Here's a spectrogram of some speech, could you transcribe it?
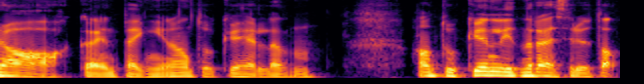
raka inn penger. Han tok jo hele den Han tok jo en liten reiser ut da.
